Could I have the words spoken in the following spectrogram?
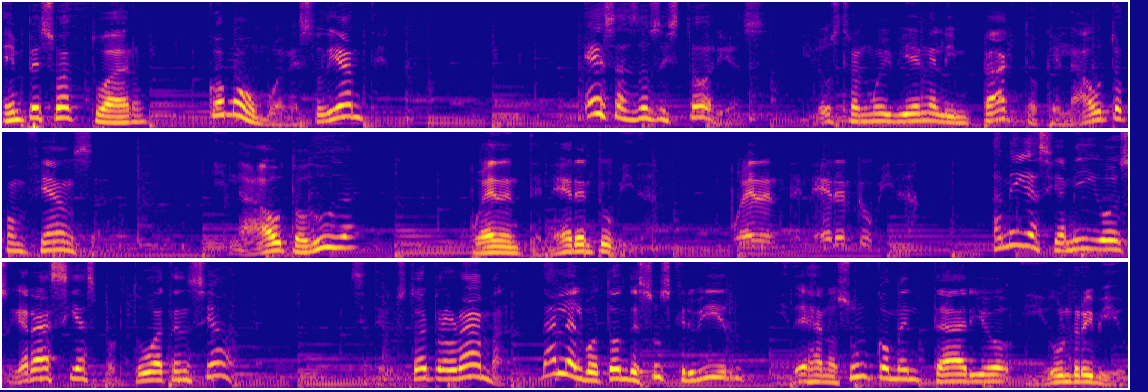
empezó a actuar como un buen estudiante. Esas dos historias ilustran muy bien el impacto que la autoconfianza y la autoduda pueden tener en tu vida. pueden tener en tu vida. Amigas y amigos, gracias por tu atención. Si te gustó el programa, dale al botón de suscribir y déjanos un comentario y un review.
